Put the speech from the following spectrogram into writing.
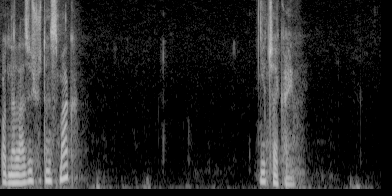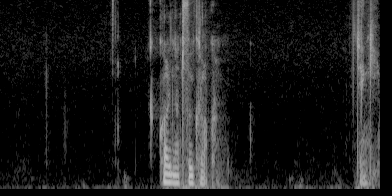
Odnalazłeś już ten smak? Nie czekaj. Kolej na Twój krok. Dzięki.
